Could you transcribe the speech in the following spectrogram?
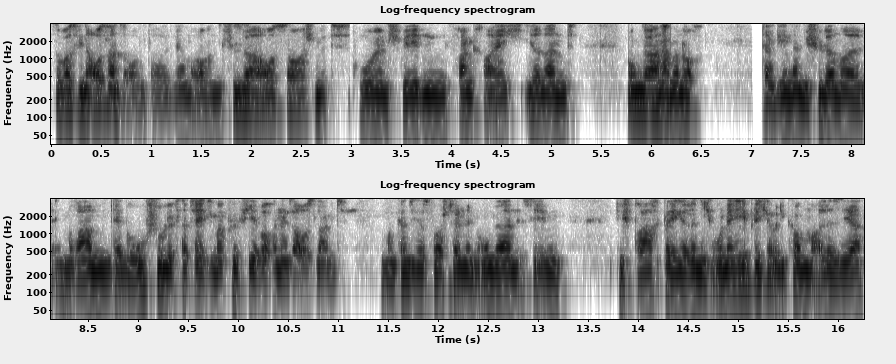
sowas wie ein Auslandsaufenthalt. Wir haben auch einen Schüleraustausch mit Polen, Schweden, Frankreich, Irland, Ungarn haben wir noch. Da gehen dann die Schüler mal im Rahmen der Berufsschule tatsächlich mal für vier Wochen ins Ausland. Man kann sich das vorstellen, in Ungarn ist eben die Sprachbarriere nicht unerheblich, aber die kommen alle sehr,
